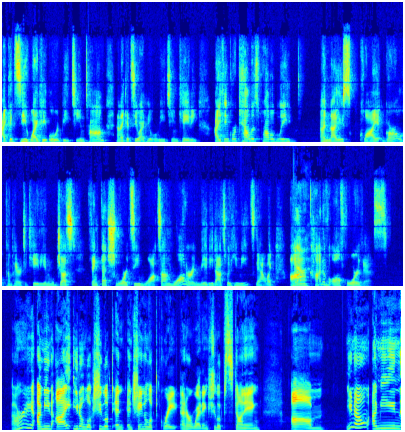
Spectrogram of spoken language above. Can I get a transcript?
I could see why people would be Team Tom, and I could see why people would be Team Katie. I think Raquel is probably a nice, quiet girl compared to Katie and will just think that Schwartzy walks on water and maybe that's what he needs now. Like I'm kind of all for this. All right. I mean, I you know, look, she looked and and Scheana looked great at her wedding. She looked stunning. Um, you know, I mean,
